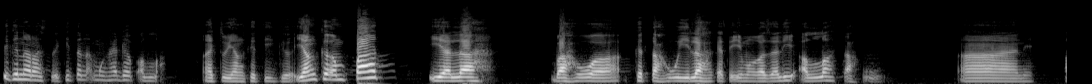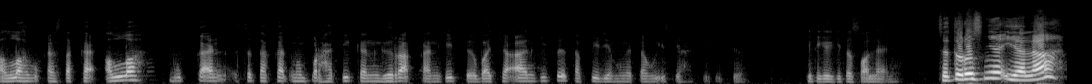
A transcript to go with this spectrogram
kita kena rasa. Kita nak menghadap Allah. Ha, itu yang ketiga. Yang keempat ialah bahawa ketahuilah kata Imam Ghazali Allah tahu. Ha, ni. Allah bukan setakat Allah bukan setakat memperhatikan gerakan kita, bacaan kita tapi dia mengetahui isi hati kita ketika kita solat ni. Seterusnya ialah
